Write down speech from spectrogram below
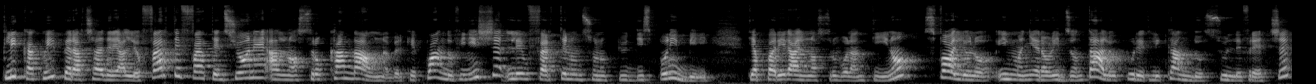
Clicca qui per accedere alle offerte e fai attenzione al nostro countdown perché quando finisce le offerte non sono più disponibili. Ti apparirà il nostro volantino, sfoglialo in maniera orizzontale oppure cliccando sulle frecce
